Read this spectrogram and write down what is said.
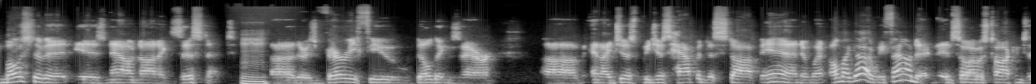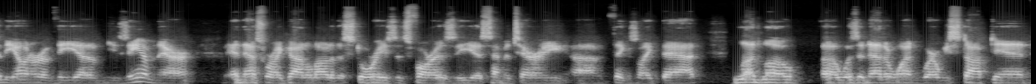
Most of it is now non-existent. Hmm. Uh, there's very few buildings there, um, and I just we just happened to stop in and went, oh my god, we found it! And so I was talking to the owner of the uh, museum there, and that's where I got a lot of the stories as far as the uh, cemetery, uh, things like that. Ludlow uh, was another one where we stopped in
